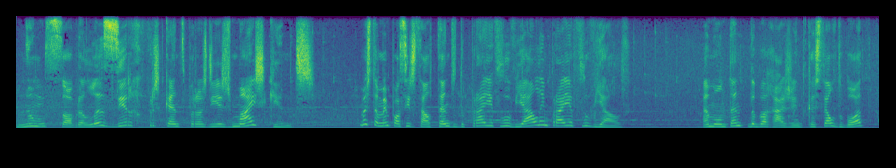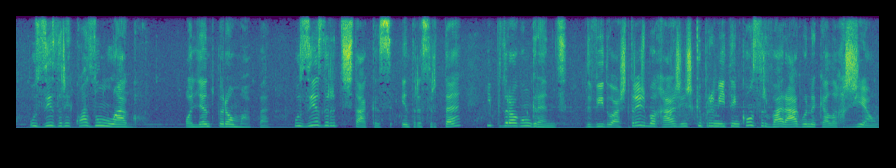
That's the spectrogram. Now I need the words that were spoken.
Não me sobra lazer refrescante para os dias mais quentes. Mas também posso ir saltando de praia fluvial em praia fluvial. A montante da barragem de Castelo de Bode, o Zézer é quase um lago. Olhando para o mapa, o Zézer destaca-se entre a Sertã e Pedrógão Grande, devido às três barragens que permitem conservar água naquela região.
